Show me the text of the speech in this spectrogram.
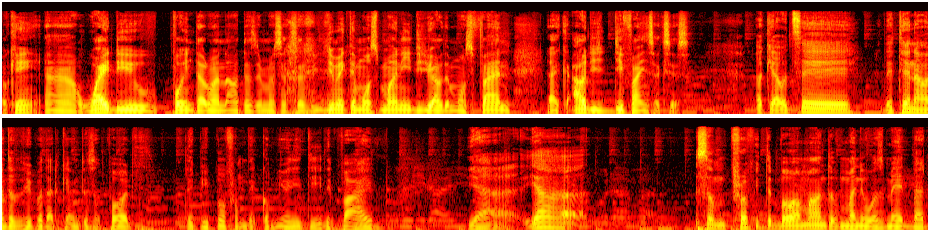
Okay, uh, why do you point that one out as the most successful? Did you make the most money? Did you have the most fun? Like, how do you define success? Okay, I would say the turnout of the people that came to support, the people from the community, the vibe. Yeah, yeah. Some profitable amount of money was made, but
